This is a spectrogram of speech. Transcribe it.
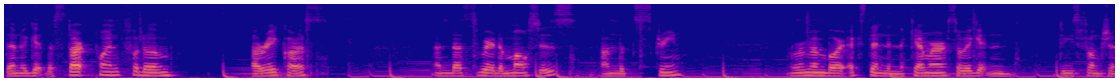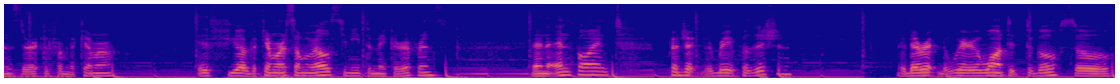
Then we get the start point for the raycast and that's where the mouse is on the screen. Remember extending the camera so we're getting these functions directly from the camera. If you have the camera somewhere else you need to make a reference. Then the endpoint project the brake position the direct where you want it to go. So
